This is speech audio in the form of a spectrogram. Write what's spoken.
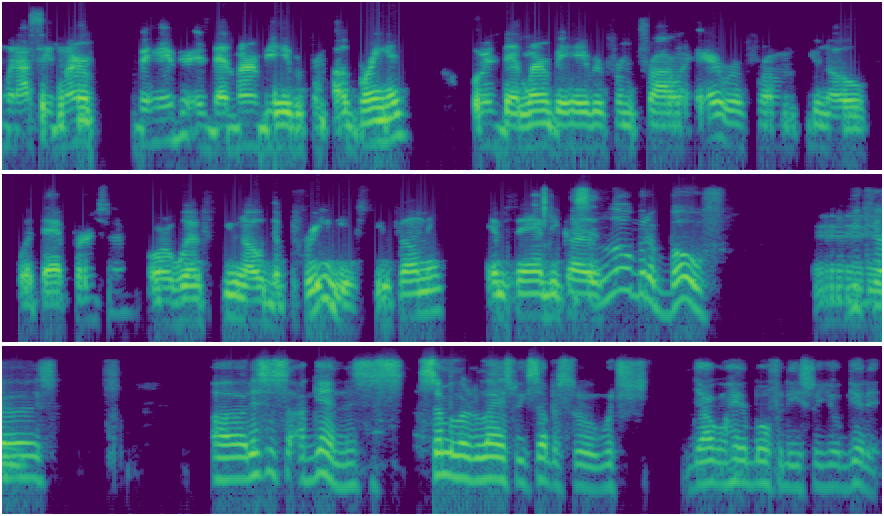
when I say learned behavior, is that learned behavior from upbringing, or is that learned behavior from trial and error from, you know, with that person or with, you know, the previous, you feel me? You know I'm saying? It's Because a little bit of both Mm, because uh this is again this is similar to last week's episode which y'all gonna hear both of these so you'll get it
